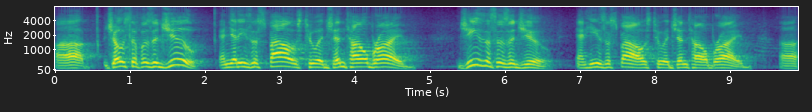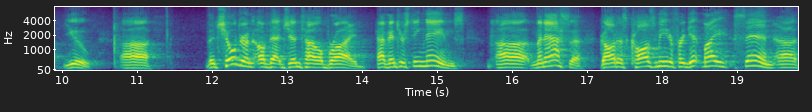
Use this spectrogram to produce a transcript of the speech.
Uh, Joseph was a Jew, and yet he's espoused to a Gentile bride. Jesus is a Jew, and he's espoused to a Gentile bride. Uh, you. Uh, the children of that Gentile bride have interesting names. Uh, Manasseh, God has caused me to forget my sin. Uh,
